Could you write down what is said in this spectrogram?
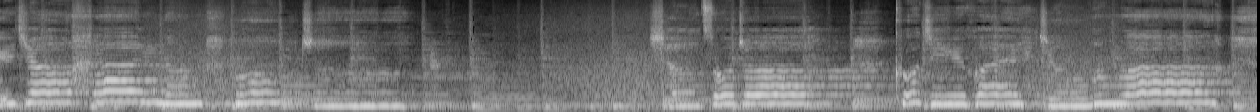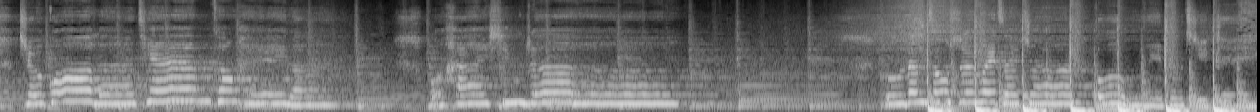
依旧还能活着。小挫折，哭几回就忘了，就过了天空黑了，我还醒着。孤单总是会在这不离不弃陪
